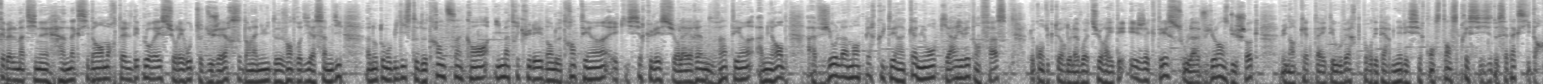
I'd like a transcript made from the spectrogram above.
Très belle matinée. Un accident mortel déploré sur les routes du Gers dans la nuit de vendredi à samedi. Un automobiliste de 35 ans, immatriculé dans le 31 et qui circulait sur la RN 21 à Mirande, a violemment percuté un camion qui arrivait en face. Le conducteur de la voiture a été éjecté sous la violence du choc. Une enquête a été ouverte pour déterminer les circonstances précises de cet accident.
